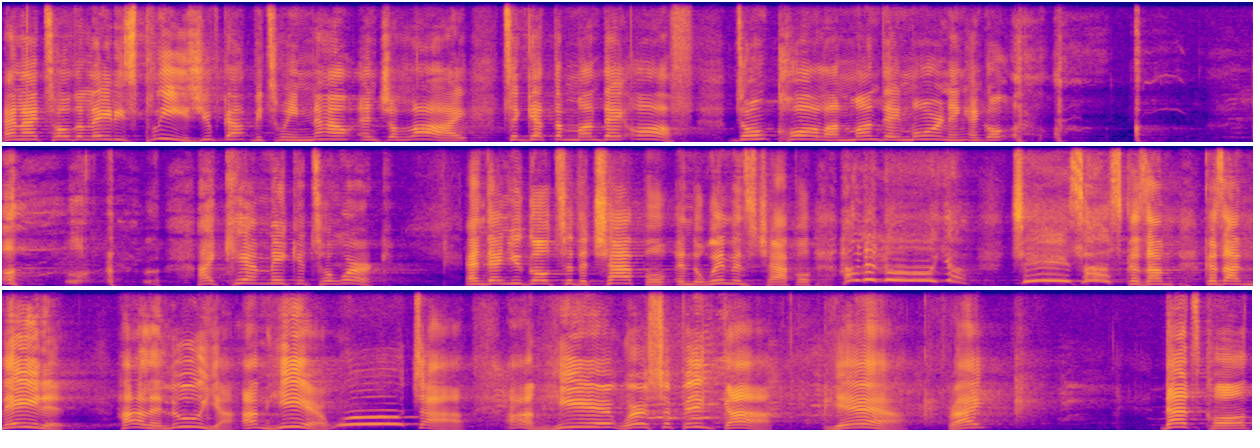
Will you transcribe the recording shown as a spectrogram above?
And I told the ladies, please, you've got between now and July to get the Monday off. Don't call on Monday morning and go, I can't make it to work. And then you go to the chapel in the women's chapel, hallelujah, Jesus, because I'm because I made it. Hallelujah. I'm here. Woo, child. I'm here worshiping God. Yeah, right? That's called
